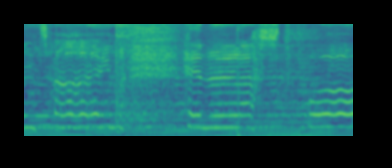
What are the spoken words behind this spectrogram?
One time and last for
